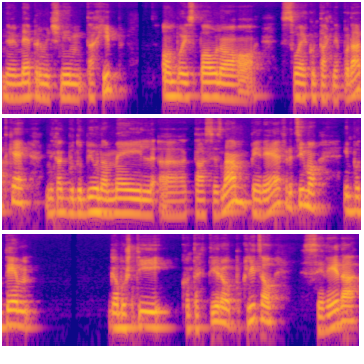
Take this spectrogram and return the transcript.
ne vem, nepremičnin ta hip. On bo izpolnil svoje kontaktne podatke, nekako bo dobil na mail uh, ta seznam, PDF, recimo, in potem ga boš ti kontaktiral, poklical, seveda,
